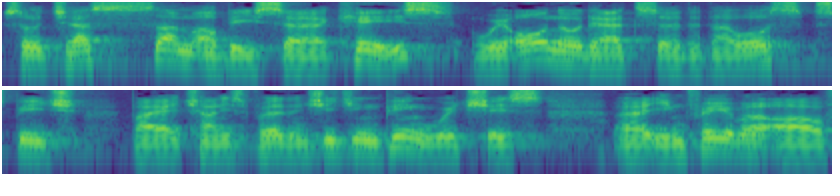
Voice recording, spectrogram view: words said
So, just some of these uh, cases, we all know that uh, the Davos speech by Chinese President Xi Jinping, which is in favor of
